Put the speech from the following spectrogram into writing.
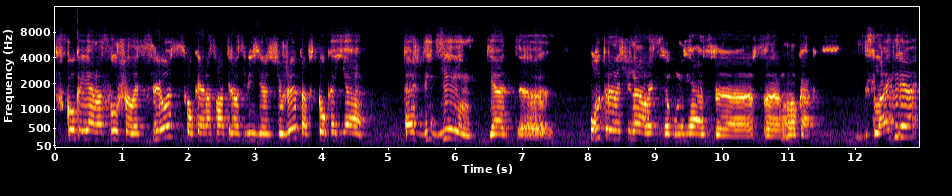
сколько я наслушалась слез, сколько я насмотрелась видеосюжетов, сколько я каждый день, я э, утро начиналось у меня с, с, ну как, с лагеря,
